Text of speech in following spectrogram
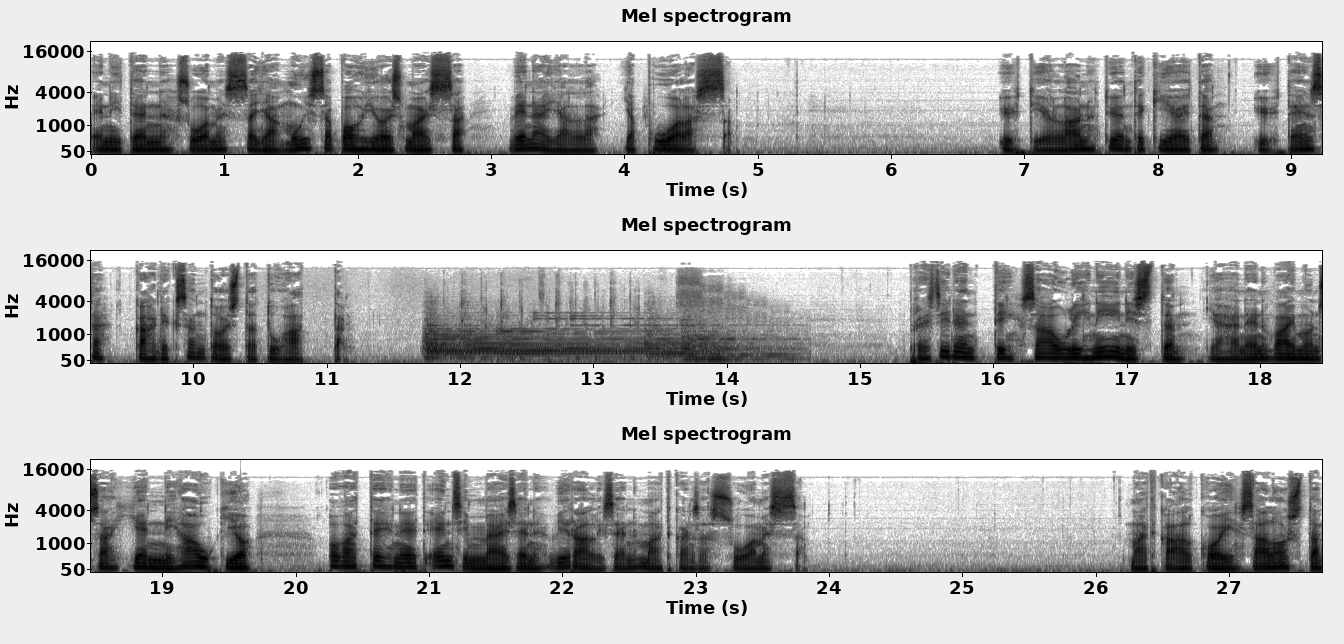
eniten Suomessa ja muissa Pohjoismaissa, Venäjällä ja Puolassa. Yhtiöllä on työntekijöitä yhteensä 18 000. Presidentti Sauli Niinistö ja hänen vaimonsa Jenni Haukio ovat tehneet ensimmäisen virallisen matkansa Suomessa. Matka alkoi Salosta,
